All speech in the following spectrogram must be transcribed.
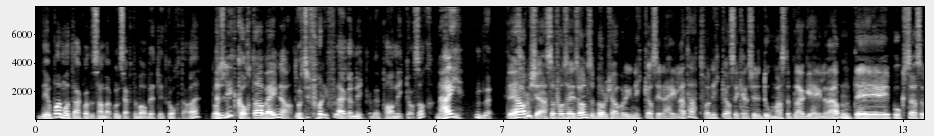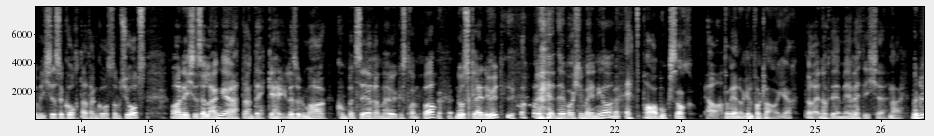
Det er jo på en måte akkurat det samme konseptet, bare blitt litt kortere. Ikke, Litt kortere bein, ja. du har ikke på deg flere et par nikkerser? Nei, det har du ikke. Altså For å si sånn, så bør du ikke ha på deg nikkers i det hele tatt. For nikkers er kanskje det dummeste plagget i hele verden. Det er ei bukse som ikke er så kort at han går som shorts, og han er ikke så lang at han dekker hele, så du må ha kompensere med høye strømper. Nå sklei det ut. Det var ikke meninga. Men ett par bukser, Ja. det er nok en forklaring her. Det er nok det. Vi vet ikke. Nei. Men du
